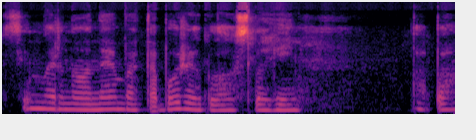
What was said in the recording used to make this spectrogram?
Всім мирного неба та Божих благословінь. Па-па.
